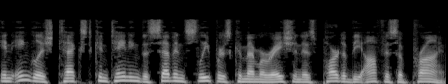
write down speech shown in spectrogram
In English text containing the Seven Sleepers commemoration as part of the Office of Prime.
